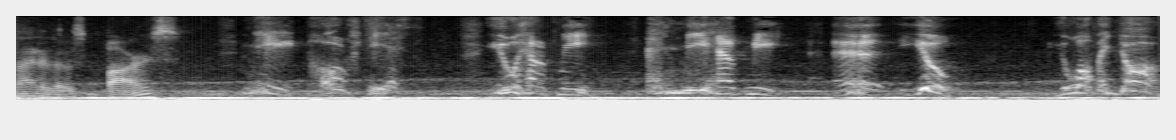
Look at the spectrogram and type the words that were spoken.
On side of those bars? Me, Porteous. You help me, and me help me. Uh, you. You open door.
